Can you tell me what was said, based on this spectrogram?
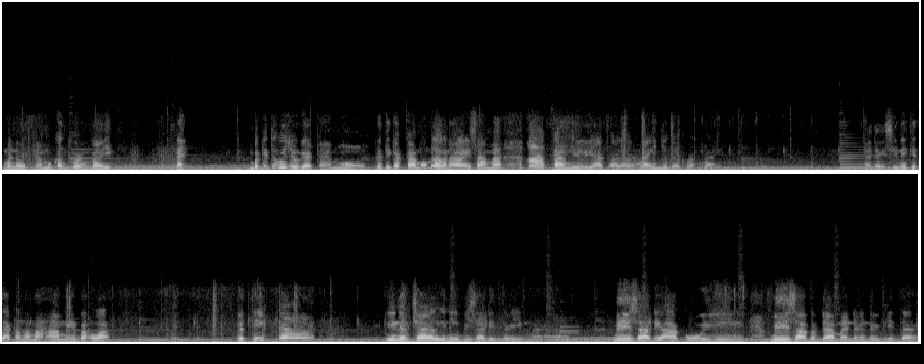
menurut kamu kan kurang baik. Nah begitu juga kamu. Ketika kamu melakukan hal yang sama akan dilihat oleh orang lain juga kurang baik. Nah, dari sini kita akan memahami bahwa ketika inner child ini bisa diterima, bisa diakui, bisa berdamai dengan diri kita,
